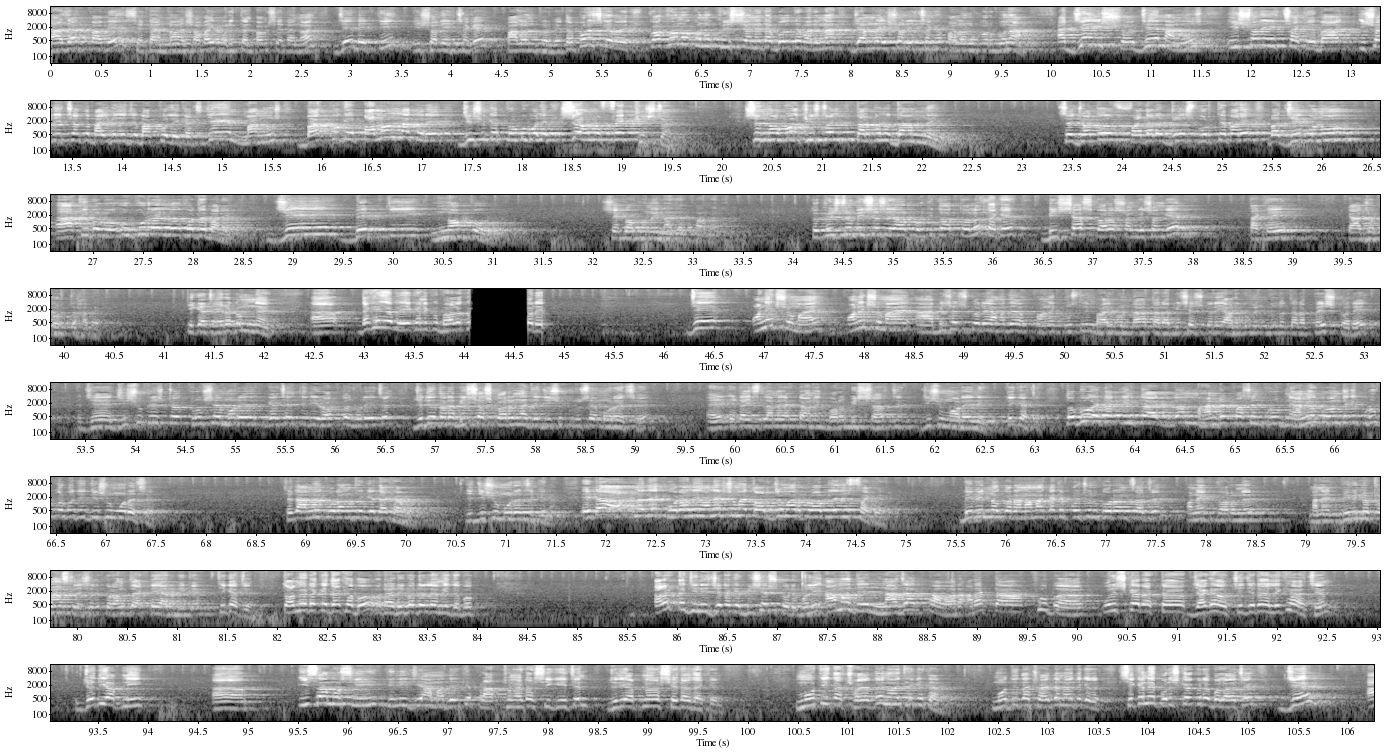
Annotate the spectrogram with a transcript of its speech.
নাজাত পাবে, সেটা নয়, সবাই পরিত্রাণ পাবে, সেটা নয়। যে ব্যক্তি ঈশ্বরের ইচ্ছাকে পালন করবে। তো পরিষ্কারভাবে, কখনো কোনো খ্রিস্টান এটা বলতে পারে না যে আমরা ঈশ্বরের ইচ্ছাকে পালন করব না। আর যে ঈশ্বর, যে মানুষ ঈশ্বরের ইচ্ছাকে বা ঈশ্বরের ইচ্ছা তো বাইবেলে যে বাক্য লেখা আছে, যে মানুষ বাক্যকে পালন না করে যিশুকে প্রভু বলে, সে হলো ফেক খ্রিস্টান। সে নকল খ্রিস্টান, তার কোনো দাম নেই। সে যত ফাদারের ড্রেস পরতে পারে বা যে কোনো কি বলব, উপরের লোক হতে পারে। যে ব্যক্তি নকল, সে কখনোই নাজাদ পাবে না। তো খ্রিস্ট বিশ্বাসের প্রকৃত অর্থ হলো তাকে বিশ্বাস করার সঙ্গে সঙ্গে তাকে কাজও করতে হবে। ঠিক আছে, এরকম নয়। দেখা যাবে এখানে খুব ভালো করে যে অনেক সময় অনেক সময় বিশেষ করে আমাদের অনেক মুসলিম ভাই বোনরা তারা বিশেষ করে এই আর্গুমেন্টগুলো তারা পেশ করে যে যীশু খ্রিস্ট ক্রুশে মরে গেছেন তিনি রক্ত ঝরিয়েছেন। যদিও তারা বিশ্বাস করে না যে যীশু ক্রুশে মরেছে। এটা ইসলামের একটা অনেক বড় বিশ্বাস যে যিশু মরেনি, ঠিক আছে? তবুও এটা কিন্তু একদম হান্ড্রেড পার্সেন্ট প্রুফ নেই। আমিও কোরআন থেকে প্রুফ করব যে যিশু মরেছে। সেটা আমিও কোরআন থেকে দেখাবো যে যিশু মরেছে কিনা। এটা আপনাদের কোরআনে অনেক সময় তর্জমার প্রবলেমস থাকে। বিভিন্ন কোরআন, আমার কাছে প্রচুর কোরআন আছে, অনেক ধরনের মানে বিভিন্ন ট্রান্সলেশন কোরআন তো একটাই আরবিকে ঠিক আছে? তো আমি ওটাকে দেখাবো, ওটা রিভার্টালে আমি দেবো। আরেকটা জিনিস যেটাকে বিশেষ করে বলি, আমাদের নাজাদ পাওয়ার আরেকটা খুব পরিষ্কার একটা জায়গা হচ্ছে, যেটা লেখা আছে, যদি আপনি ঈসা মসি তিনি যে আমাদেরকে প্রার্থনাটা শিখিয়েছেন, যদি আপনারা সেটা দেখেন, মতি তার ছয়তে নয় থেকে তার। মতি তার ছয়তে নয় থেকে। সেখানে পরিষ্কার করে বলা হয়েছে যে,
